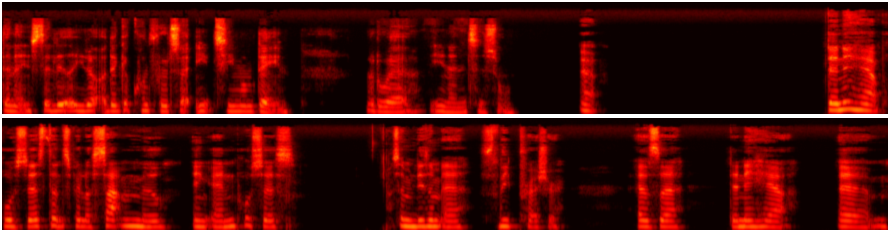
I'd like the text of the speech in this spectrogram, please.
den er installeret i dig, og den kan kun flytte sig en time om dagen, når du er i en anden tidszone. Ja. Denne her proces, den spiller sammen med en anden proces, som ligesom er sleep pressure. Altså denne her øhm,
